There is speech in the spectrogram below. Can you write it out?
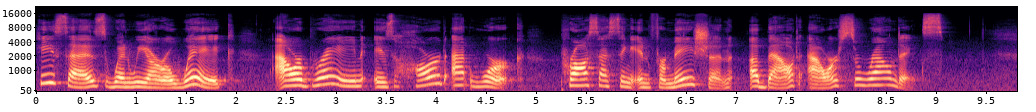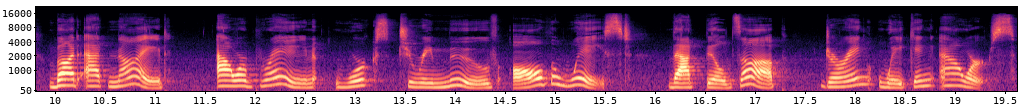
He says when we are awake, our brain is hard at work processing information about our surroundings. But at night, our brain works to remove all the waste that builds up during waking hours.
